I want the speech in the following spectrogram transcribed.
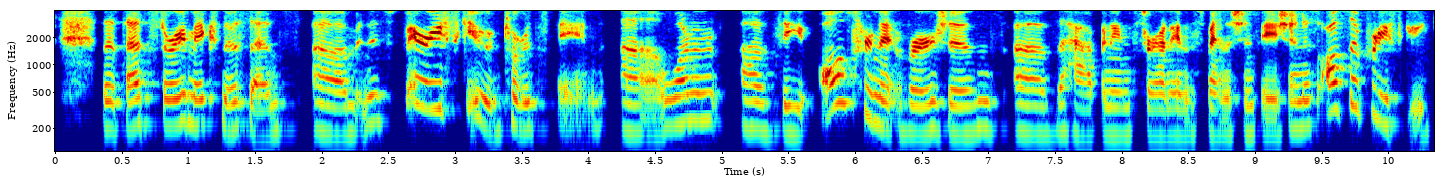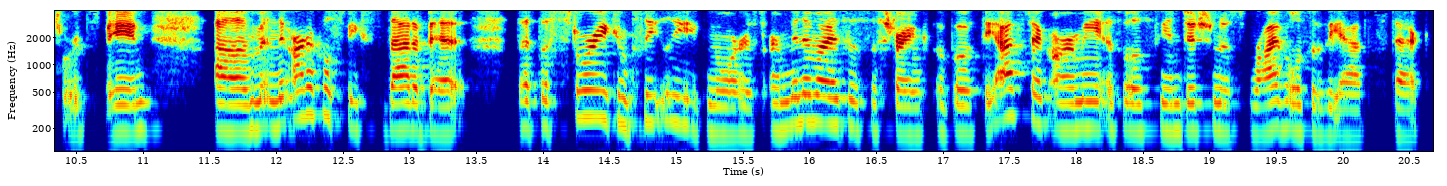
that that story makes no sense um, and is very skewed towards Spain. Uh, one of the alternate versions of the happenings surrounding the Spanish invasion is also pretty skewed towards Spain. Um, and the article speaks to that a bit that the story completely ignores or minimizes the strength of both the Aztec army as well as the indigenous rivals of the Aztec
